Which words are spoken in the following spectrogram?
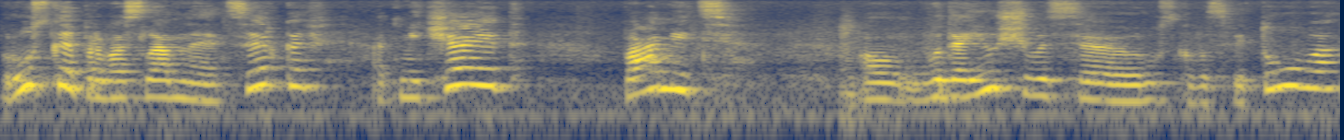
Русская Православная Церковь отмечает память э, выдающегося русского святого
